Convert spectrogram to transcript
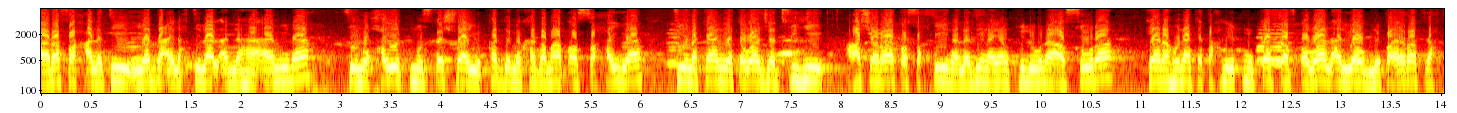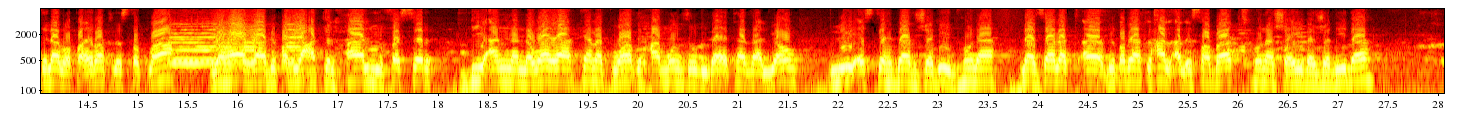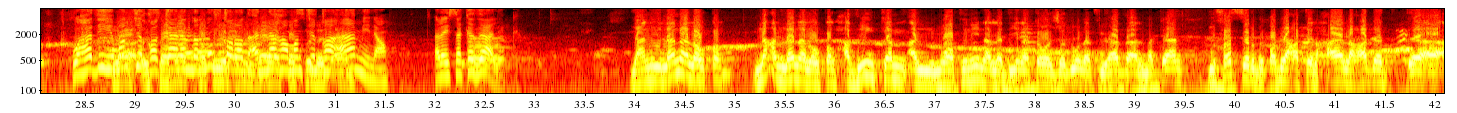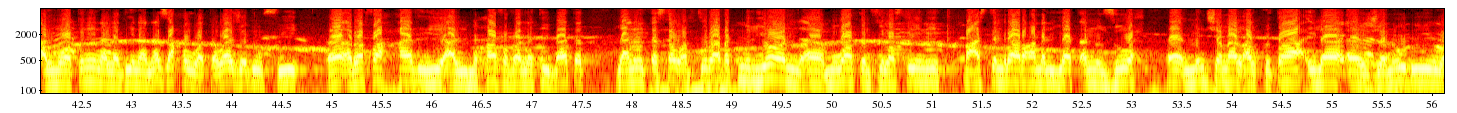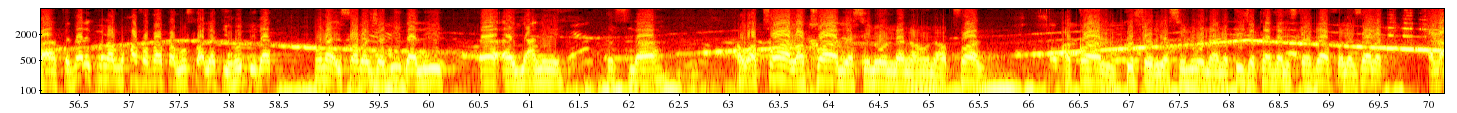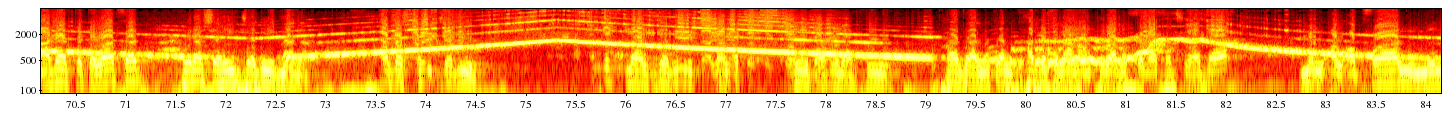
رفح التي يدعي الاحتلال أنها آمنة. في محيط مستشفى يقدم الخدمات الصحية في مكان يتواجد فيه عشرات الصحفيين الذين ينقلون الصورة. كان هناك تحليق مكثف طوال اليوم لطائرات الاحتلال وطائرات الاستطلاع وهذا بطبيعة الحال يفسر بأن النوايا كانت واضحة منذ بداية هذا اليوم. لاستهداف جديد. هنا لا زالت آه، بطبيعة الحال الإصابات هنا شهيدة جديدة. وهذه منطقة كان من المفترض أنها منطقة آمنة. أليس كذلك؟ يعني لنا لو طل... نعم لنا لو تلحظين كم المواطنين الذين يتواجدون في هذا المكان يفسر بطبيعة الحال عدد آه، المواطنين الذين نزحوا وتواجدوا في آه، رفح هذه المحافظة التي باتت. يعني تستوعب قرابة مليون آه، مواطن فلسطيني مع استمرار عمليات النزوح من شمال القطاع إلى جنوبه وكذلك من المحافظات الوسطى التي هددت هنا إصابة جديدة ل يعني طفلة. أو أطفال أطفال يصلون لنا هنا أطفال أطفال كثر يصلون. نتيجة هذا الاستهداف ولا زالت الأعداد تتوافد. هنا شهيد جديد لنا. هذا شهيد جديد. طفلة جديدة لنا. طفلة شهيدة هنا في هذا المكان. نتحدث الآن عن قرابة ثلاثة شهداء من الأطفال من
